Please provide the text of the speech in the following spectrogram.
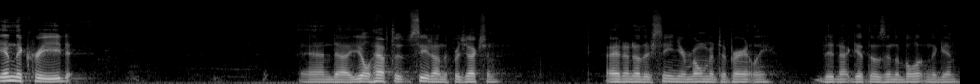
in the Creed. And uh, you'll have to see it on the projection. I had another senior moment, apparently. Did not get those in the bulletin again.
